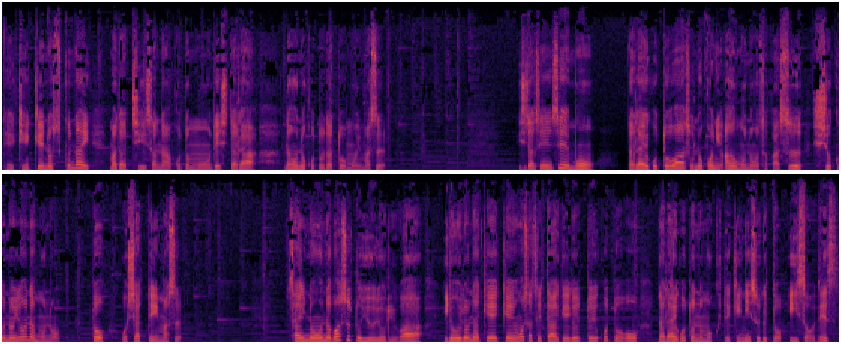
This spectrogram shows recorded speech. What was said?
で経験の少ないまだ小さな子供でしたらなおのことだと思います。石田先生も習い事はその子に合うものを探す試食のようなものとおっしゃっています。才能を伸ばすというよりはいろいろな経験をさせてあげるということを習い事の目的にするといいそうです。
